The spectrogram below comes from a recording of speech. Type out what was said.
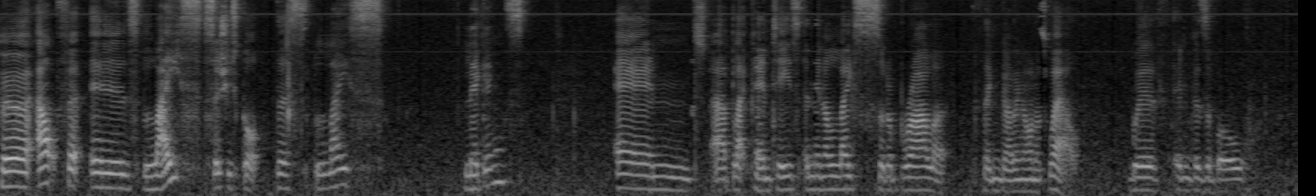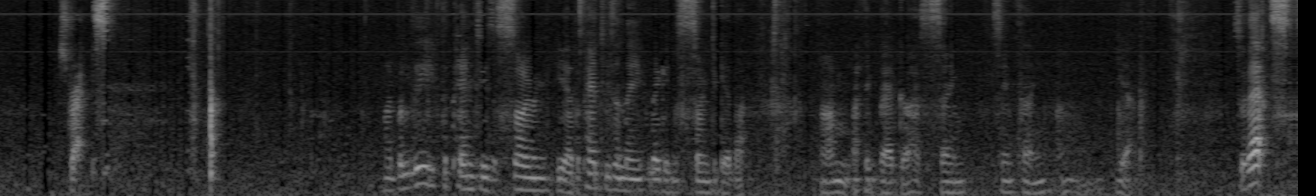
Her outfit is lace, so she's got this lace leggings and uh, black panties, and then a lace sort of bralette thing going on as well, with invisible straps. I believe the panties are sewn, yeah, the panties and the leggings sewn together. Um, I think Bad Girl has the same same thing. Um, yeah. So that's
